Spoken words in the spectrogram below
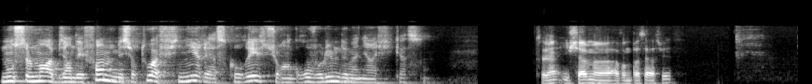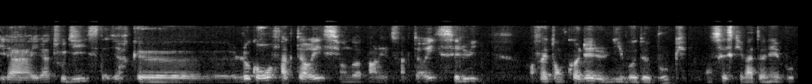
non seulement à bien défendre, mais surtout à finir et à scorer sur un gros volume de manière efficace. Très bien. Hicham, euh, avant de passer à la suite il a, il a tout dit, c'est-à-dire que le gros facteur X, si on doit parler de facteur X, c'est lui. En fait, on connaît le niveau de Book, on sait ce qu'il va donner Book.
